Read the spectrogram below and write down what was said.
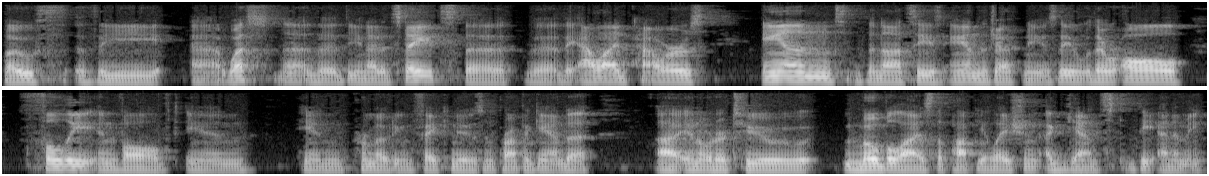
both the uh, West, uh, the, the United States, the, the, the Allied powers, and the Nazis and the Japanese, they, they were all fully involved in, in promoting fake news and propaganda uh, in order to mobilize the population against the enemy.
